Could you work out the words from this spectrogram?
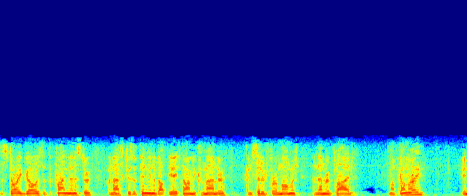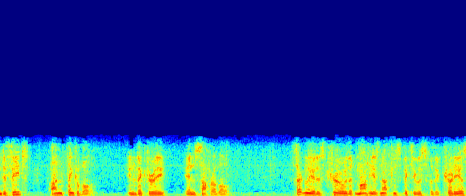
The story goes that the Prime Minister, when asked his opinion about the Eighth Army commander, considered for a moment and then replied, Montgomery, in defeat, unthinkable. In victory, insufferable. Certainly it is true that Monty is not conspicuous for the courteous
